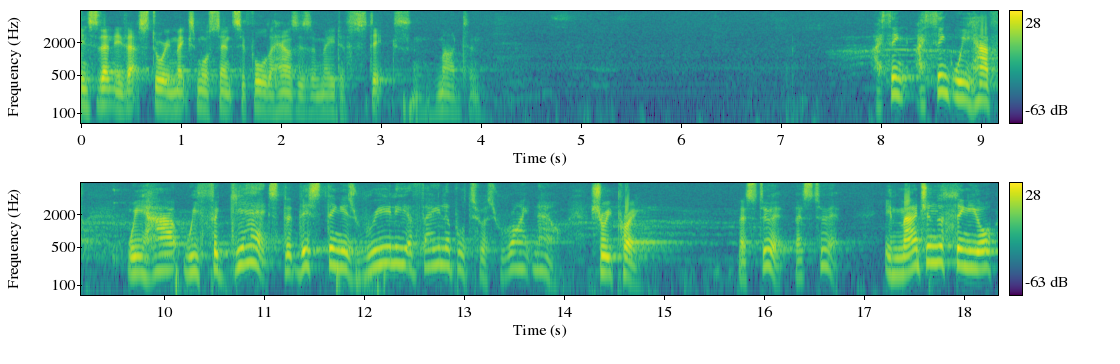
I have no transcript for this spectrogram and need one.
Incidentally, that story makes more sense if all the houses are made of sticks and mud. And I think, I think we, have, we, have, we forget that this thing is really available to us right now. Shall we pray? Let's do it. Let's do it. Imagine the thing you're,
